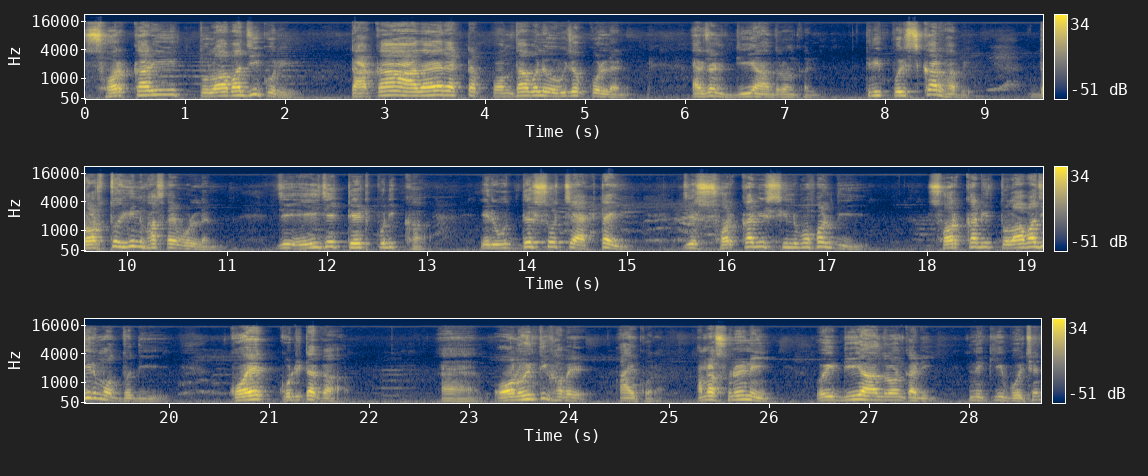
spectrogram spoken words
সরকারি তোলাবাজি করে টাকা আদায়ের একটা পন্থা বলে অভিযোগ করলেন একজন ডিএ আন্দোলনকারী। তিনি পরিষ্কারভাবে, দর্থহীন ভাষায় বললেন যে এই যে টেট পরীক্ষা, এর উদ্দেশ্য হচ্ছে একটাই, যে সরকারি শিলমোহর দিয়ে, সরকারি তোলাবাজির মধ্য দিয়ে কয়েক কোটি টাকা অনৈতিকভাবে আয় করা। আমরা শুনে নিই ওই ডিএ আন্দোলনকারী তিনি কী বলছেন,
